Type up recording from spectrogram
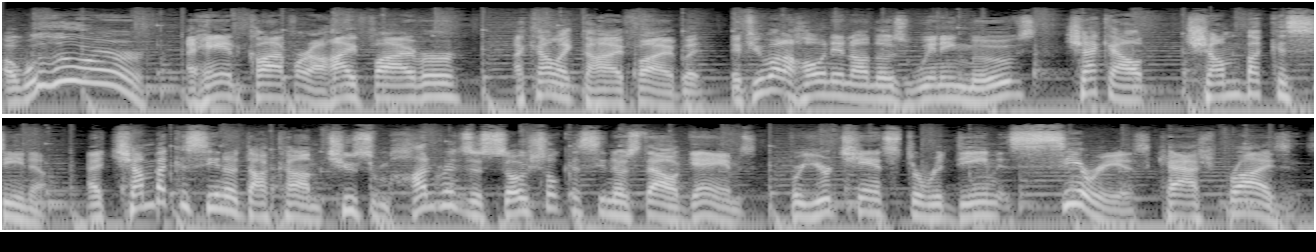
A woohooer, a hand clapper, a high fiver. I kind of like the high five, but if you want to hone in on those winning moves, check out Chumba Casino. At chumbacasino.com, choose from hundreds of social casino style games for your chance to redeem serious cash prizes.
